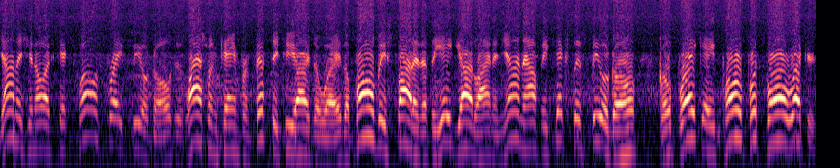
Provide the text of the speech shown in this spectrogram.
Jan, as you know, has kicked 12 straight field goals. His last one came from 52 yards away. The ball will be spotted at the 8-yard line, and Jan, now, if he kicks this field goal, will break a pro football record.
